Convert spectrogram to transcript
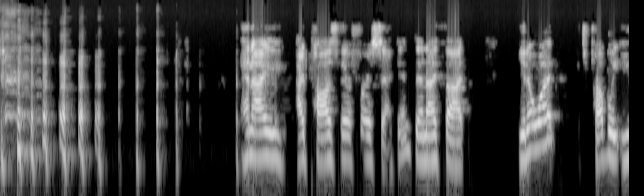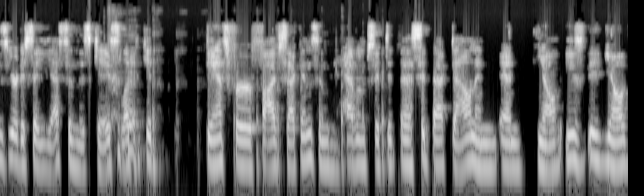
And I I paused there for a second, and I thought, you know what? It's probably easier to say yes in this case. Let the kid dance for five seconds and have him sit uh, sit back down, and and you know he's you know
